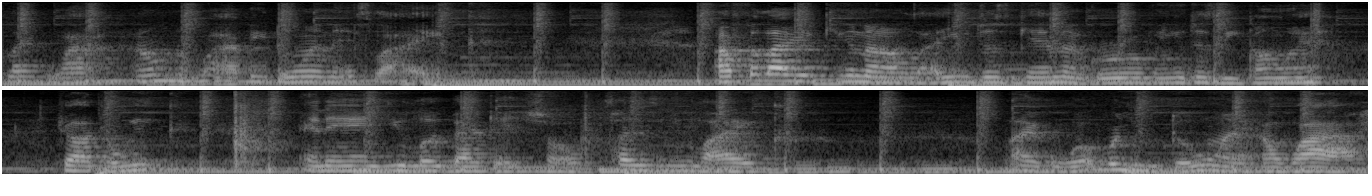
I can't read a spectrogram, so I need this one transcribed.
like why I don't know why I be doing this. Like, I feel like you know, like you just get in a groove and you just be going throughout the week and then you look back at your place and you like, like what were you doing and why?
